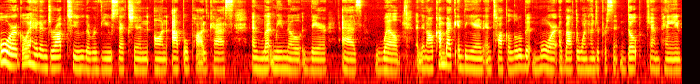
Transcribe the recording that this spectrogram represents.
Or go ahead and drop to the review section on Apple Podcasts and let me know there as well. And then I'll come back in the end and talk a little bit more about the 100% dope campaign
